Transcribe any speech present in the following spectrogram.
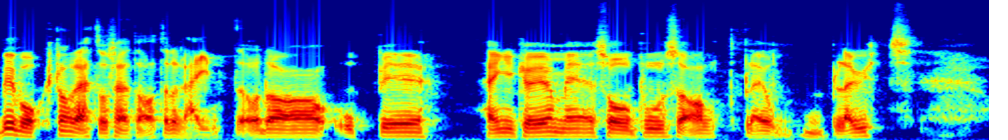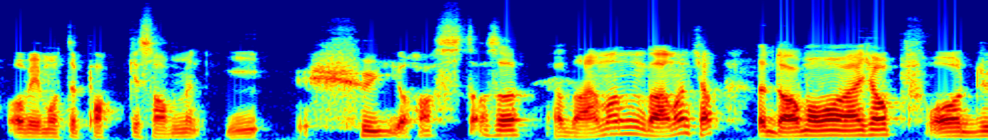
vi våkna rett og slett av at det regnte, og da oppi hengekøya med sovepose, alt ble jo blaut, og vi måtte pakke sammen i hui og hast, altså. Ja, da er man, da er man kjapp. Da må man være kjapp, og du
